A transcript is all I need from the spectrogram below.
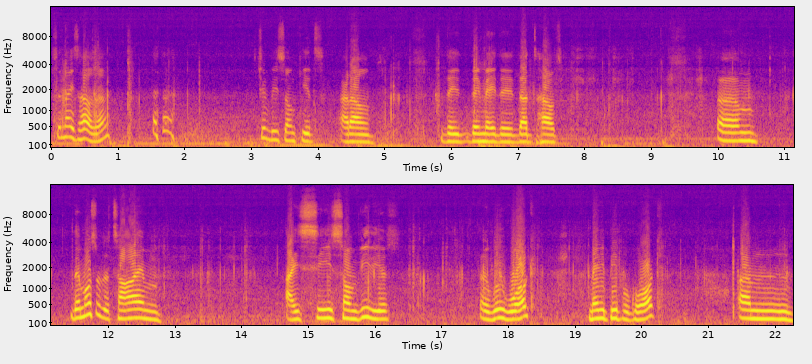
It's a nice house, huh? Should be some kids around. They they made the, that house. Um, the most of the time I see some videos. Uh, we work. Many people work. Um,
